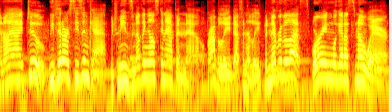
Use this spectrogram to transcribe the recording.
And I I too. We've hit our season cap, which means nothing else can happen now. Probably, definitely. But nevertheless, worrying will get us nowhere.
